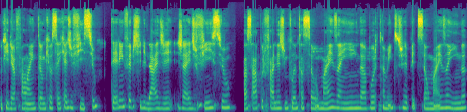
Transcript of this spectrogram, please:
Eu queria falar então que eu sei que é difícil. Ter infertilidade já é difícil, passar por falhas de implantação mais ainda, abortamentos de repetição mais ainda,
